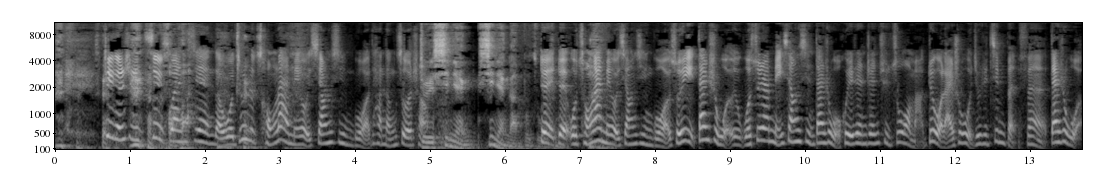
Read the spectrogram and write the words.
这个是最关键的。我就是从来没有相信过他能做成，就是信念信念感不足。对对，我从来没有相信过，所以，但是我我虽然没相信，但是我会认真去做嘛。对我来说，我就是尽本分。但是我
